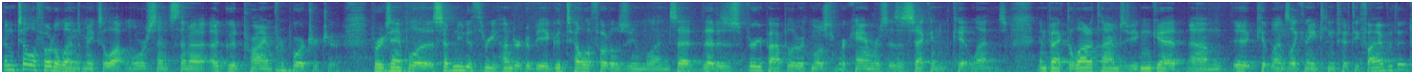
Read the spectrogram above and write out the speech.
then a telephoto lens makes a lot more sense than a, a good prime for portraiture. For example, a 70 to 300 would be a good telephoto zoom lens that, that is very popular with most of our cameras as a second kit lens. In fact, a lot of times if you can get um, a kit lens like an 1855 with it,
